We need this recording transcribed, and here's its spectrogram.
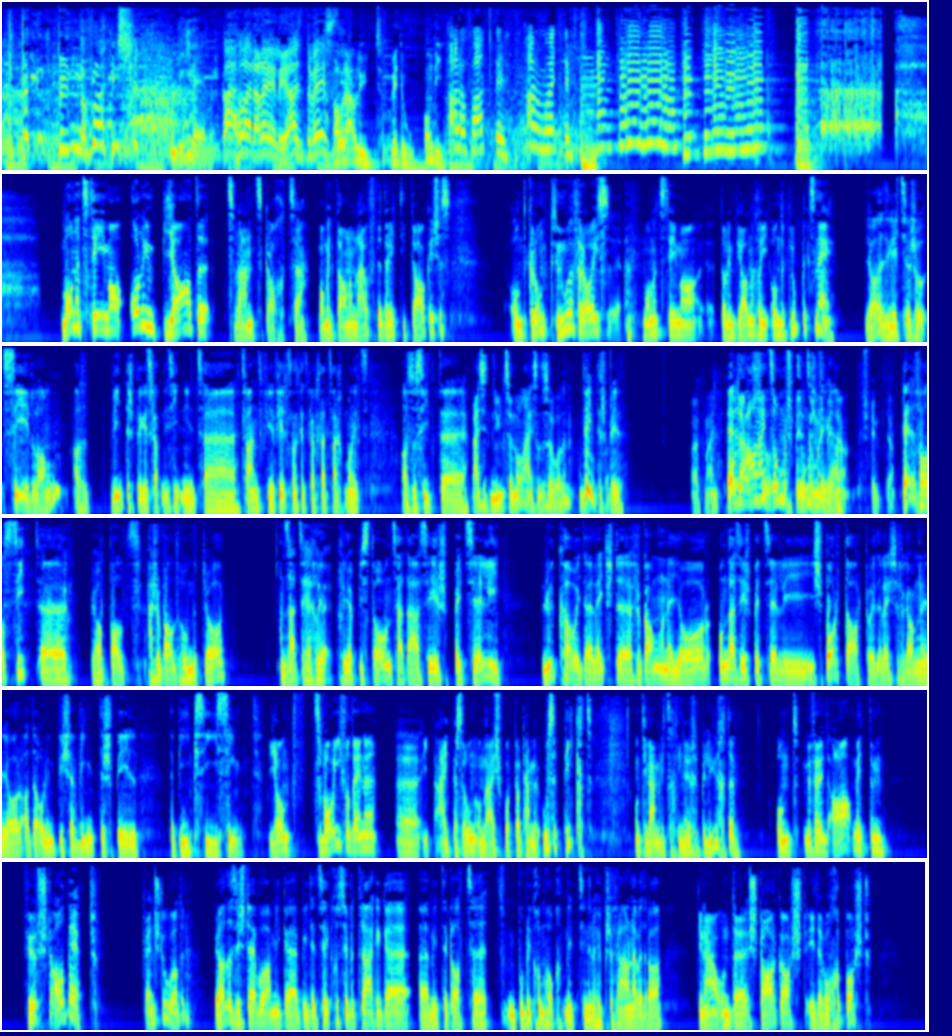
Bündnerfleisch! und ihre Wähler. Ah, Hurenleli, das ist der Beste. Aber auch Leute wie du und ich. Hallo Vater, hallo Mutter. Monatsthema Olympiade 2018. Momentan am Laufen, der dritte Tag ist es. Und Grund genug für uns, äh, Monatsthema die Olympiade ein bisschen unter die Lupe zu nehmen. Ja, das gibt's ja schon sehr lang. Also, die Winterspiele, ich glaube, die seit 1920, 24, jetzt, glaube ich, gesagt, mal jetzt. Also, seit, äh, Nein, seit 1901 oder so, oder? Winterspiel. Ja, gemeint. Ja, Oder, das ah, nein, Sommerspiel, Sommerspiel, Sommerspiel, ja. ja. Stimmt, ja. Jedenfalls seit, äh, ja, bald, auch schon bald 100 Jahren. Und es hat sich ein bisschen, ein bisschen etwas da und es hat auch sehr spezielle Leute gehabt, die in den letzten vergangenen Jahren und auch sehr spezielle Sportarten, die in den letzten vergangenen Jahren an den Olympischen Winterspielen dabei gewesen sind. Ja, und zwei von denen, äh, eine Person und eine Sportart haben wir rausgepickt. Und die werden wir jetzt ein bisschen näher beleuchten. Und wir fangen an mit dem Fürst Albert. Kennst du, oder? Ja, das ist der, der am, äh, bei den Zirkusübertragungen äh, mit der Glatze im Publikum hockt, mit seiner hübschen Frau nebendran. Genau, und äh, Stargast in der Wochenpost.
